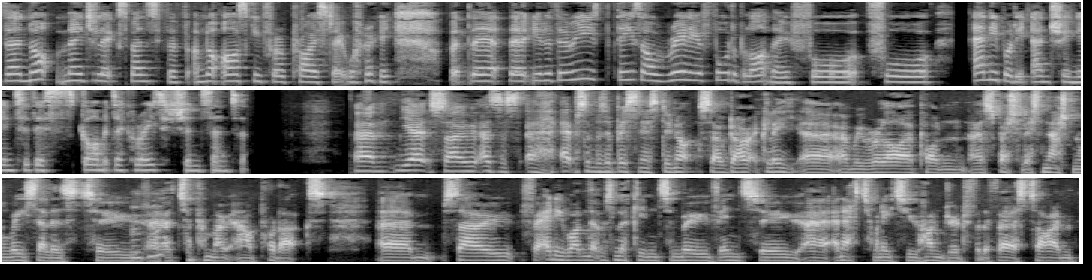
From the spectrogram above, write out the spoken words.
they're not majorly expensive. I'm not asking for a price, don't worry, but they're they're you know they're, these are really affordable, aren't they, for for anybody entering into this garment decoration centre? Um, yeah, so as a, uh, Epson as a business do not sell directly, uh, and we rely upon uh, specialist national resellers to mm-hmm. Uh, to promote our products. Um, so for anyone that was looking to move into uh, an F2200 for the first time,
